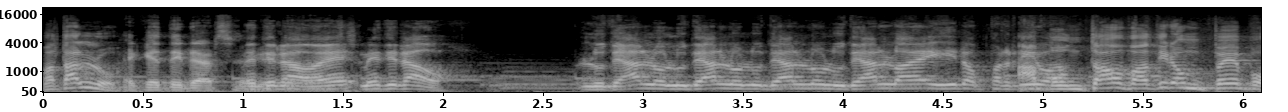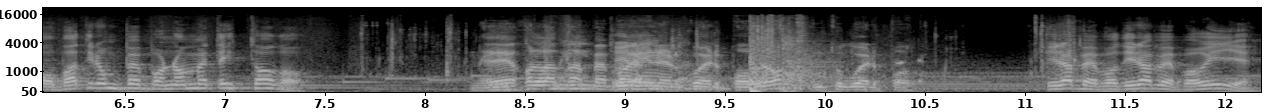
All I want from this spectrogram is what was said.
Matadlo. Hay que tirarse. Me he tirado, ¿eh? Me he tirado. Lutearlo, lutearlo, lutearlo, lutearlo ahí, iros para arriba. Apuntaos, va a tirar un pepo. Va a tirar un pepo. No os metéis todos. Te dejo la pepo ahí en el cuerpo, bro. En tu cuerpo. Tira pepo, tira pepo, Guille.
